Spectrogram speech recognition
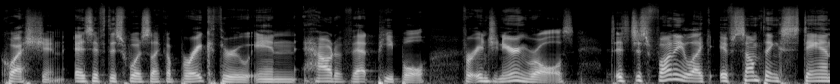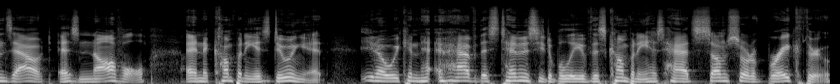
question as if this was like a breakthrough in how to vet people for engineering roles. It's just funny like if something stands out as novel and a company is doing it you know we can ha- have this tendency to believe this company has had some sort of breakthrough.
